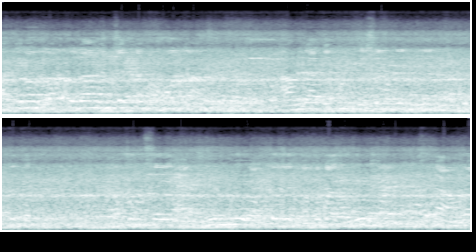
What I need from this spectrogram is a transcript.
আর কারণ রক্তদান হচ্ছে একটা মহৎ কাজ আমরা যখন পেশেন্টদের নিয়ে ভিড় করতে থাকি তখন সেই এক বিন্দু রক্ত যে কতটা জরুরি সেটা আমরা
